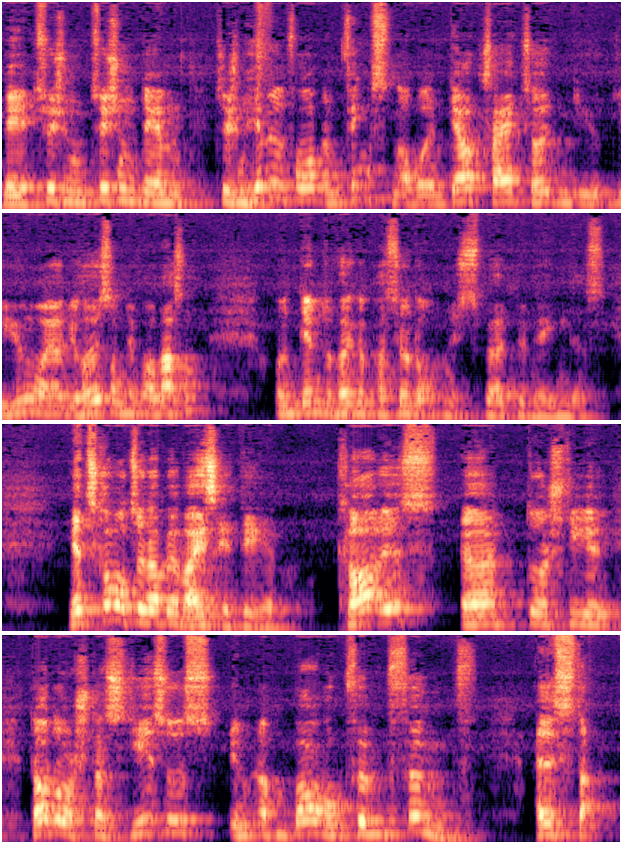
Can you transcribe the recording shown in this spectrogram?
Nee, zwischen, zwischen, dem, zwischen Himmelfahrt und Pfingsten, aber in der Zeit sollten die, die Jünger ja die Häuser nicht verlassen und demzufolge passiert auch nichts Weltbewegendes. Jetzt kommen wir zu der Beweisidee. Klar ist, äh, durch die, dadurch, dass Jesus in Offenbarung 5,5 als der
